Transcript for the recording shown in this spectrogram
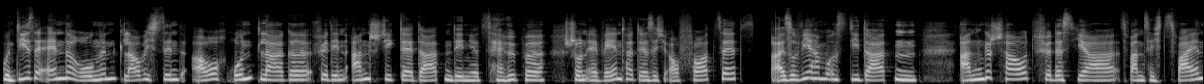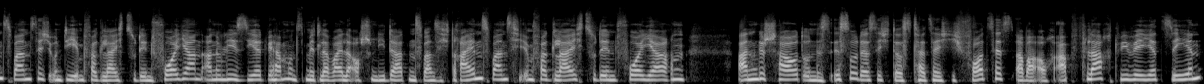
Und diese Änderungen, glaube ich, sind auch Grundlage für den Anstieg der Daten, den jetzt Herr Hüppe schon erwähnt hat, der sich auch fortsetzt. Also wir haben uns die Daten angeschaut für das Jahr 2022 und die im Vergleich zu den Vorjahren analysiert. Wir haben uns mittlerweile auch schon die Daten 2023 im Vergleich zu den Vorjahren angeschaut. Und es ist so, dass sich das tatsächlich fortsetzt, aber auch abflacht, wie wir jetzt sehen.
